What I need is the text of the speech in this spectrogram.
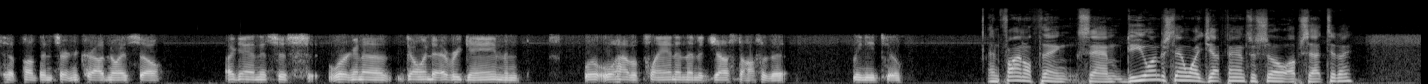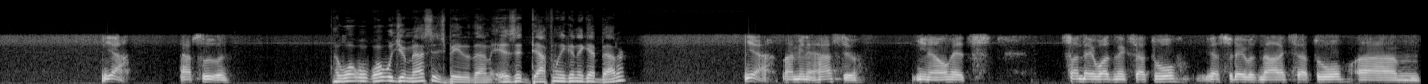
to pump in certain crowd noise. So, again, it's just we're going to go into every game and we'll, we'll have a plan and then adjust off of it. We need to. And final thing, Sam, do you understand why Jet fans are so upset today? Yeah, absolutely. And What, what would your message be to them? Is it definitely going to get better? Yeah, I mean it has to. You know, it's Sunday wasn't acceptable. Yesterday was not acceptable. Um,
